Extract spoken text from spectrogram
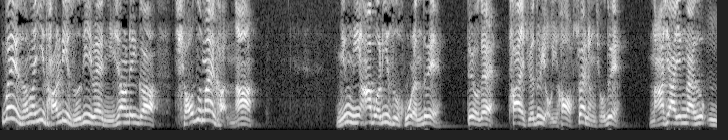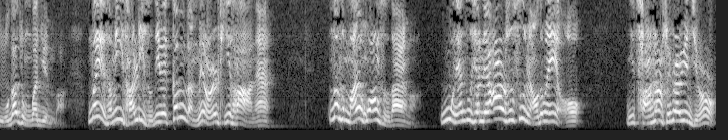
为什么一谈历史地位，你像这个乔治麦肯呢，明尼阿波利斯湖人队，对不对？他也绝对有一号，率领球队拿下应该是五个总冠军吧。为什么一谈历史地位，根本没有人提他呢？那是蛮荒时代嘛！五五年之前连二十四秒都没有，你场上随便运球，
